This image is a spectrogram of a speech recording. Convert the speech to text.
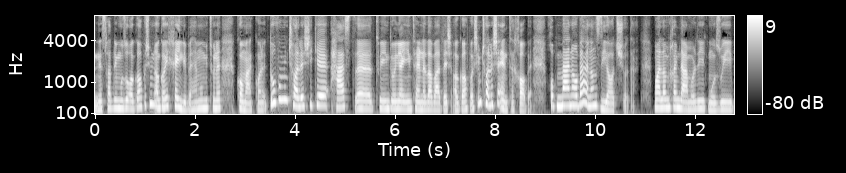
نسبت به این موضوع آگاه باشیم. این آگاهی خیلی به می‌تونه کمک کنه. دومین چالشی که هست توی این دنیای اینترنت و باید بهش آگاه باشیم چالش انتخابه. خب منابع الان زیاد شدن. ما الان می‌خوایم در مورد یک موضوعی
